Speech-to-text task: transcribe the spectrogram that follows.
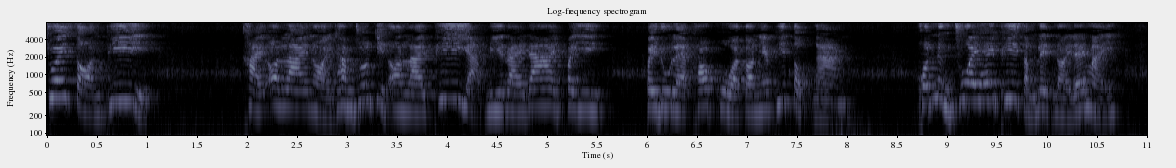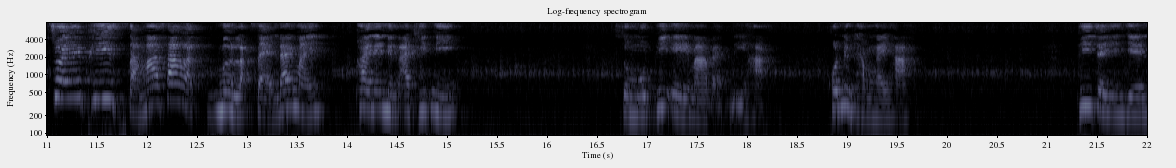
ช่วยสอนพี่ขายออนไลน์หน่อยทำธุรกิจออนไลน์ พี่อยากมีรายได้ไปไปดูแลครอบครัวตอนนี้พี่ตกงาน คนหนึ่งช่วยให้พี่สำเร็จหน่อยได้ไหมช่วยให้พี่สามารถสร้างหลักหมื่นหลักแสนได้ไหมภายในหนึ่งอาทิตย์นี้ สมมุติพี่เอมาแบบนี้ค่ะ คนหนึ่งทำไงคะ พี่ใจเย็น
